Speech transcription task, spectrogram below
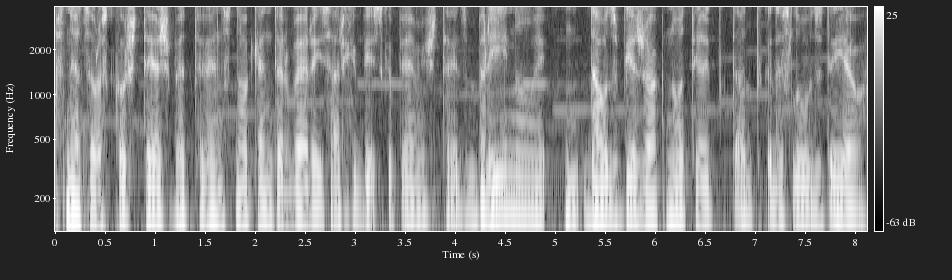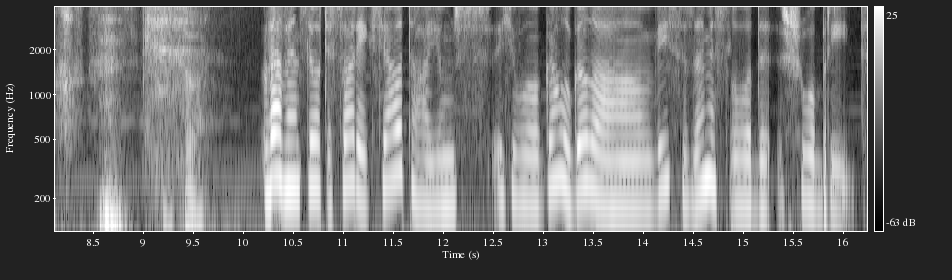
es neatceros, kurš tieši, bet viens no Kenterberijas arhibīskapiem viņš teica, brīnumi daudz biežāk notiek tad, kad es lūdzu Dievu. tā. Vēl viens ļoti svarīgs jautājums, jo galu galā visa zemeslode šobrīd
